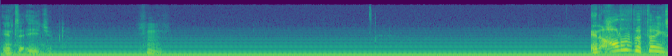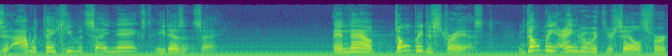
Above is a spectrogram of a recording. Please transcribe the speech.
into Egypt. Hmm. And all of the things that I would think he would say next, he doesn't say. And now, don't be distressed. And don't be angry with yourselves for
